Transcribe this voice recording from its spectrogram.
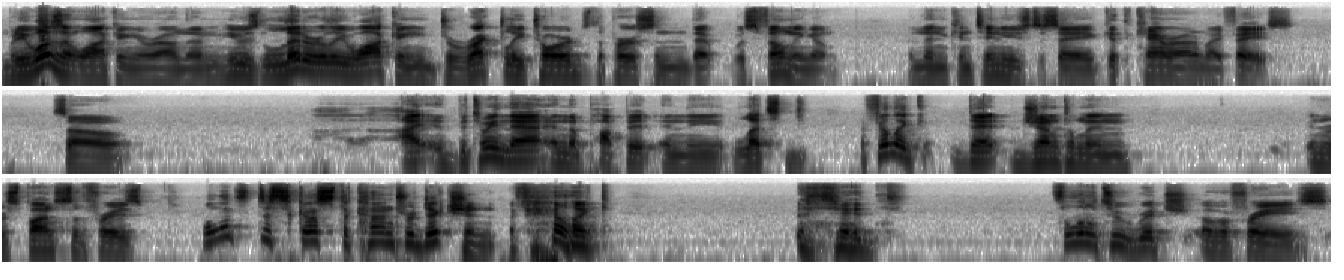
But he wasn't walking around them. He was literally walking directly towards the person that was filming him and then continues to say, Get the camera out of my face. So I between that and the puppet and the let's I feel like that gentleman in response to the phrase, well, let's discuss the contradiction. I feel like it's a little too rich of a phrase,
